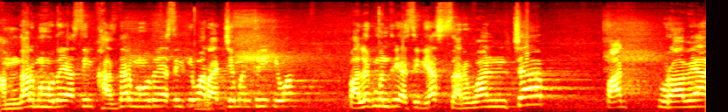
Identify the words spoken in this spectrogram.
आमदार महोदय असतील खासदार महोदय असतील किंवा राज्यमंत्री किंवा पालकमंत्री असतील या सर्वांच्या पाठपुराव्या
